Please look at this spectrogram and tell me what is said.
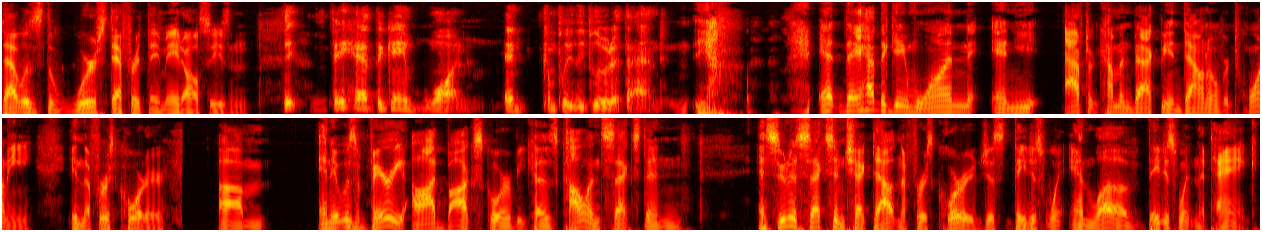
that was the worst effort they made all season. They they had the game won and completely blew it at the end. Yeah, and they had the game won, and after coming back being down over twenty in the first quarter, um, and it was a very odd box score because Colin Sexton, as soon as Sexton checked out in the first quarter, just they just went and Love, they just went in the tank.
